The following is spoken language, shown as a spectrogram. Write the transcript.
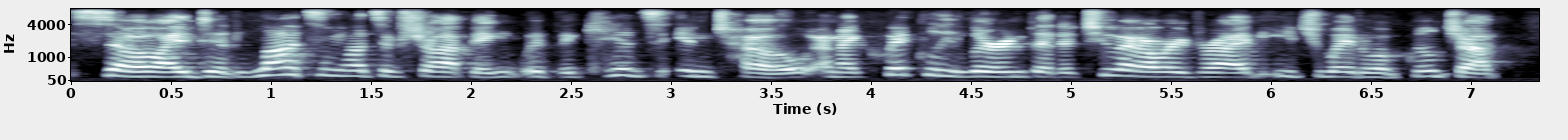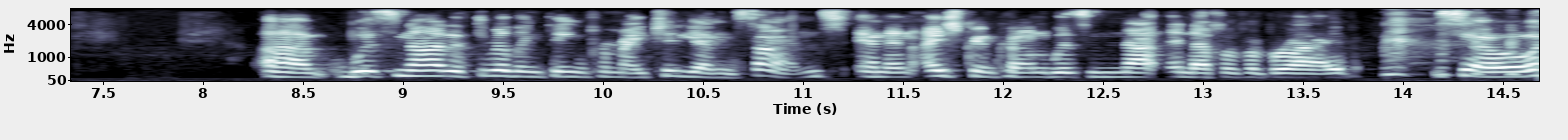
so I did lots and lots of shopping with the kids in tow, and I quickly learned that a two-hour drive each way to a quilt shop um, was not a thrilling thing for my two young sons, and an ice cream cone was not enough of a bribe. So,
